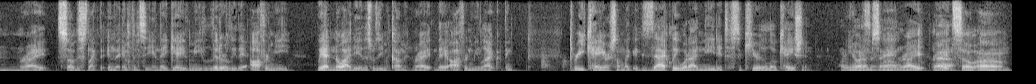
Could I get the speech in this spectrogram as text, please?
mm. right? So this is like the, in the infancy, and they gave me literally they offered me. We had no idea this was even coming, right? They offered me like I think three k or something, like exactly what I needed to secure the location. What you know what I'm saying, wow. right? Right. Yeah. So um,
